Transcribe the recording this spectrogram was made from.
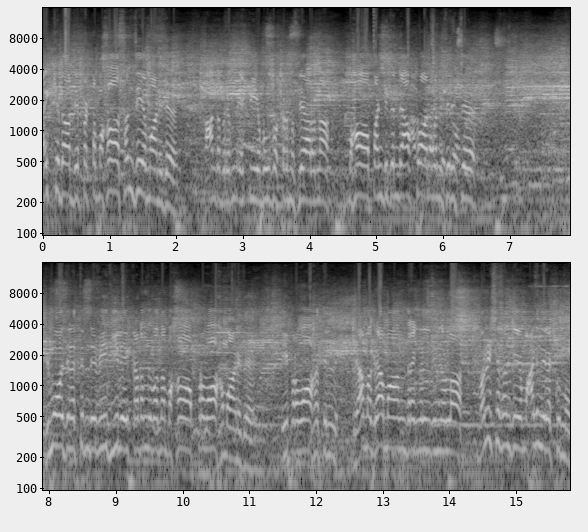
ഐക്യദാർഢ്യപ്പെട്ട മഹാസഞ്ചയമാണിത്. കാന്തപുരം എ പി അബൂബക്കർ മുസ്ലിയാർ എന്ന മഹാപണ്ഡിതന്റെ ആഹ്വാനമനുസരിച്ച് വിമോചനത്തിന്റെ വീതിയിലേക്ക് കടന്നു വന്ന മഹാപ്രവാഹമാണിത്. ഈ പ്രവാഹത്തിൽ ഗ്രാമഗ്രാമാന്തരങ്ങളിൽ നിന്നുള്ള മനുഷ്യസഞ്ചയം അണിനിരക്കുന്നു.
